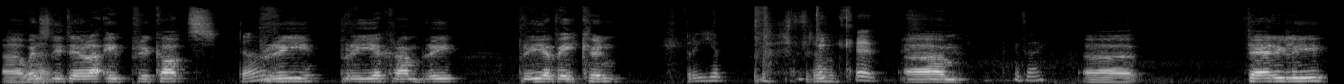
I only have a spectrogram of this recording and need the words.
Uh, Wensleydale a apricots. Dyna- Brie, brie a cranberry. Brie a bacon. Bri a... Dickhead. Um, uh, Dairy Lee.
